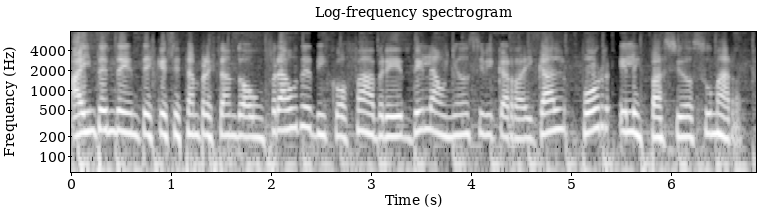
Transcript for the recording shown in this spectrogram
Hay intendentes que se están prestando a un fraude, dijo Fabre, de la Unión Cívica Radical por el espacio Sumar.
